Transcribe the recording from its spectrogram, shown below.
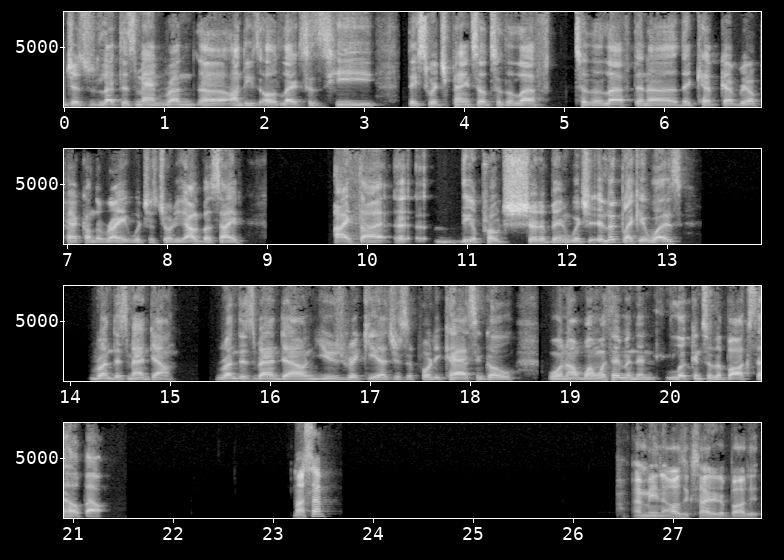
Just let this man run uh, on these old legs because he they switched Paintsil to the left to the left and uh, they kept Gabriel Pec on the right, which is Jordi Alba's side. I thought uh, the approach should have been, which it looked like it was, run this man down, run this man down, use Ricky as your supporting cast and go one on one with him, and then look into the box to help out. Masa? I mean, I was excited about it,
